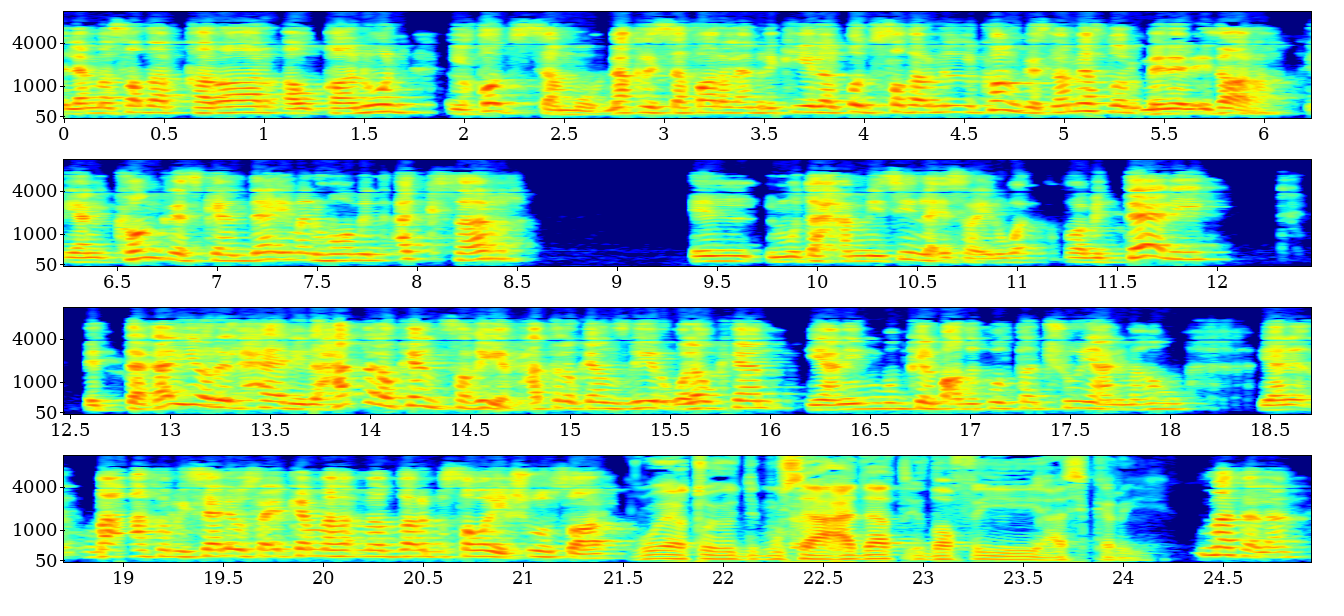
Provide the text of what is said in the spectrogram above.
لما صدر قرار أو قانون القدس سموه نقل السفارة الأمريكية للقدس صدر من الكونغرس لم يصدر من الإدارة. يعني الكونغرس كان دائما هو من أكثر المتحمسين لإسرائيل وبالتالي التغير الحالي حتى لو كان صغير حتى لو كان صغير ولو كان يعني ممكن البعض يقول طيب شو يعني؟ ما هو يعني بعثوا الرساله واسرائيل كان ما تضرب بالصواريخ شو صار؟ ويعطوا مساعدات إضافية عسكرية. مثلا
